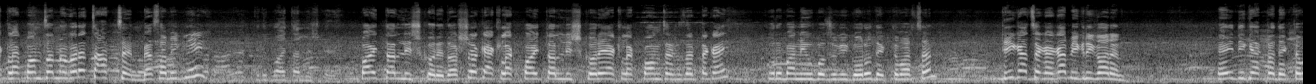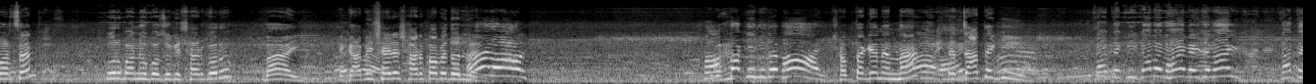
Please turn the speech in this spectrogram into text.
এক লাখ পঞ্চান্ন করে চাচ্ছেন। বেচা বিক্রি? পঁয়তাল্লিশ করে। দর্শক এক লাখ পঁয়তাল্লিশ করে এক লাখ পঞ্চাশ হাজার টাকায় কুরবানি উপযোগী গরু দেখতে পাচ্ছেন। ঠিক আছে কাকা বিক্রি করেন। এই দিকে একটা দেখতে পাচ্ছেন। কুরবানি উপযোগী সার গরু। ভাই গাভী সাইডে সার কবে ধরলেন? সবটা কিনি রে ভাই। সপ্তাহ কেনেন না? এ যাতে কি? যাতে কি কবে ভাই এই যে ভাই যাতে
